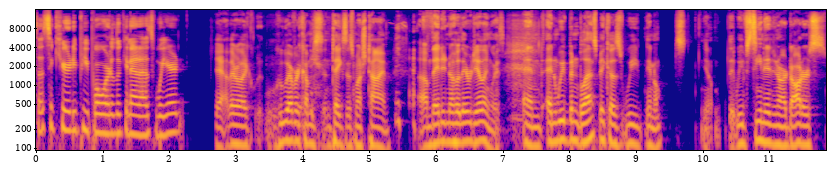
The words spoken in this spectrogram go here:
the security people were looking at us weird. Yeah, they were like, whoever comes and takes this much time, um, they didn't know who they were dealing with, and and we've been blessed because we, you know, you know, that we've seen it in our daughter's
